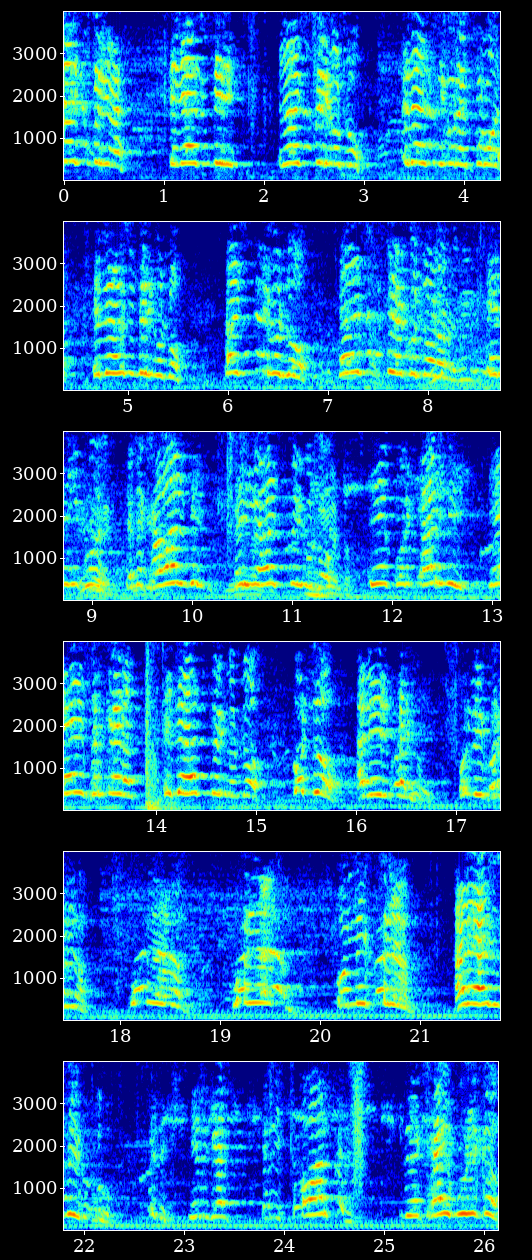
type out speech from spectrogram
ആശുപത്രി ആശുപത്രി ആശുപത്രി കൊണ്ടു എന്നെ ആശുപത്രി കൊണ്ട് സുഖം എന്നെ ആശുപത്രി കൊണ്ടു ആശുപത്രി കൊണ്ടു ആശുപത്രി കൊണ്ടുപോകണം എനിക്ക് എന്റെ കവാലത്തിൽ എനിക്ക് ആശുപത്രി കൊണ്ടു ഈ ഒരു കാര്യം ചെയ്യ്. ഏത് സർക്കാരും എന്റെ ആശുപത്രി കൊണ്ടു കൊണ്ടു അല്ലെങ്കിൽ ഒന്നി കൊല്ലണം. കൊല്ലണം. കൊല്ലണം. ഒന്നിക്കൊല്ലണം ആശുപത്രി കൊണ്ടു എനിക്ക് എന്റെ കൈ മുഴുക്കും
